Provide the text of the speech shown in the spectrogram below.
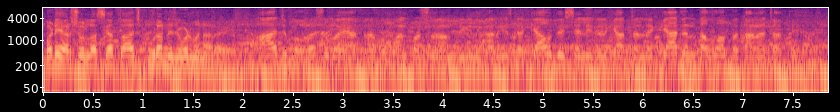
बड़े हर्षोल्लास से तो आज पूरा निजवड़ मना रहा है। आज भव्य शोभा यात्रा भगवान परशुराम जी की निकालेंगे इसका क्या उद्देश्य लेकर के आप चल रहे हैं? क्या जनता को आप बताना चाहते हैं?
